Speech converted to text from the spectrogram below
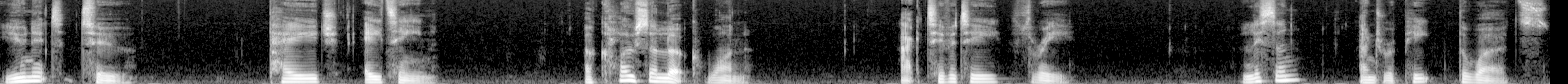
Unit 2. Page 18. A closer look 1. Activity 3. Listen and repeat the words.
